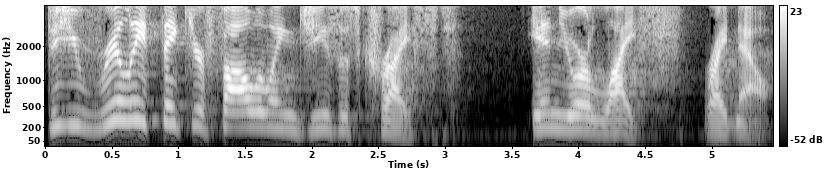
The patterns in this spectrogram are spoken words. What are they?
Do you really think you're following Jesus Christ in your life right now?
